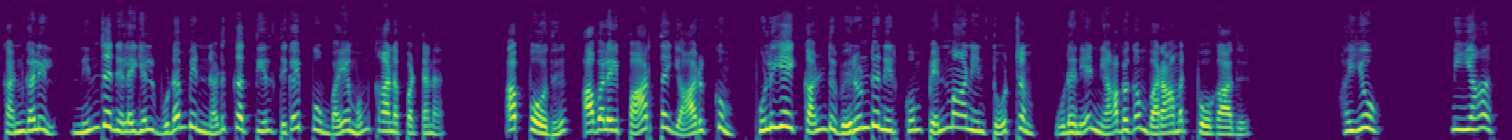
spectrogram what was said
கண்களில் நின்ற நிலையில் உடம்பின் நடுக்கத்தில் திகைப்பும் பயமும் காணப்பட்டன. அப்போது அவளை பார்த்த யாருக்கும் புலியைக் கண்டு வெருண்டு நிற்கும் பெண்மானின் தோற்றம் உடனே ஞாபகம் வராமற் போகாது. ஐயோ நீ யார்?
